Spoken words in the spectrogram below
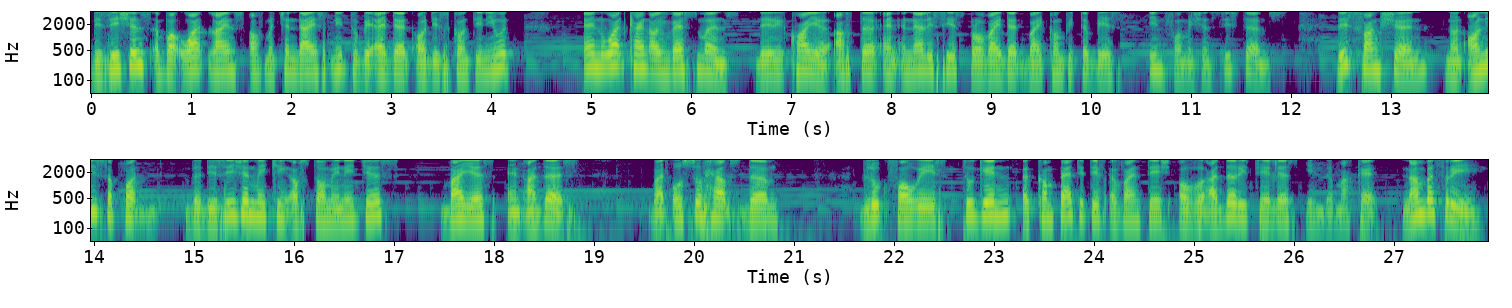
decisions about what lines of merchandise need to be added or discontinued and what kind of investments they require after an analysis provided by computer-based information systems. This function not only support the decision making of store managers, buyers, and others, but also helps them look for ways to gain a competitive advantage over other retailers in the market. Number three,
